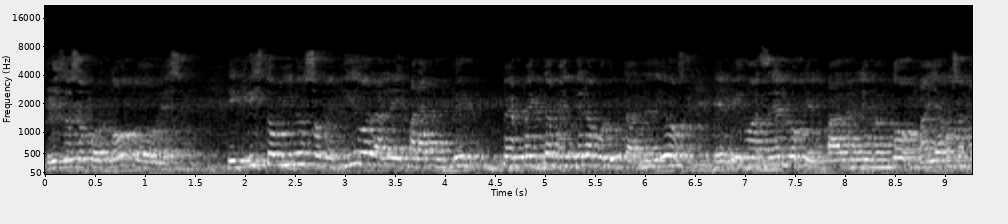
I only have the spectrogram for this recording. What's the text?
Cristo soportó todo eso. Y Cristo vino sometido a la ley para cumplir perfectamente la voluntad de Dios. Él vino a hacer lo que el Padre le mandó. Vayamos a Mateo 3,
